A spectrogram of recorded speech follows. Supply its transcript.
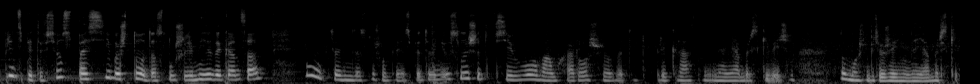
В принципе, это все. Спасибо, что дослушали меня до конца. Ну, кто не дослушал, в принципе, этого не услышит. Всего вам хорошего в этот прекрасный ноябрьский вечер. Ну, может быть, уже и не ноябрьский.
